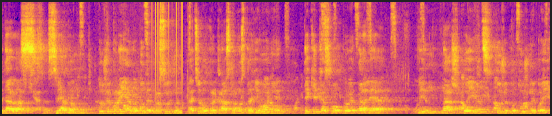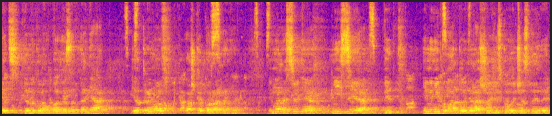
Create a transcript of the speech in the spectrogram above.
вітаю вас святом. Дуже приємно бути присутнім на цьому прекрасному стадіоні. Декілька слов про Віталія. Він наш боєць, дуже потужний боєць. Він виконав бойове завдання і отримав важке поранення. І в мене сьогодні місія від імені командування нашої військової частини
